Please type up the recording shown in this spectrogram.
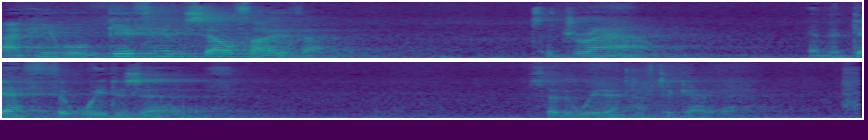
and he will give himself over to drown in the death that we deserve, so that we don't have to go there.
